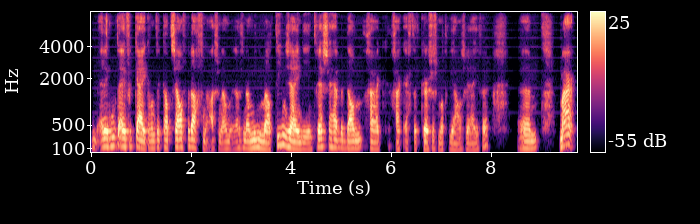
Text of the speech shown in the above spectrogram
en ik moet even kijken, want ik had zelf bedacht van als er nou, als er nou minimaal tien zijn die interesse hebben, dan ga ik, ga ik echt het cursusmateriaal schrijven. Um, maar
